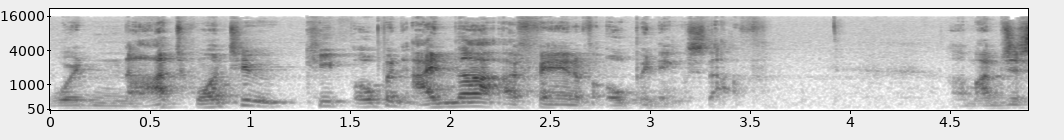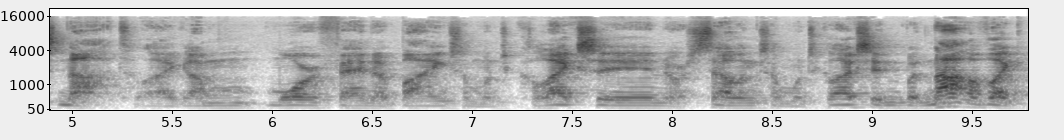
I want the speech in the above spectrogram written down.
would not want to keep open. I'm not a fan of opening stuff. Um, I'm just not. Like, I'm more a fan of buying someone's collection or selling someone's collection, but not of like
